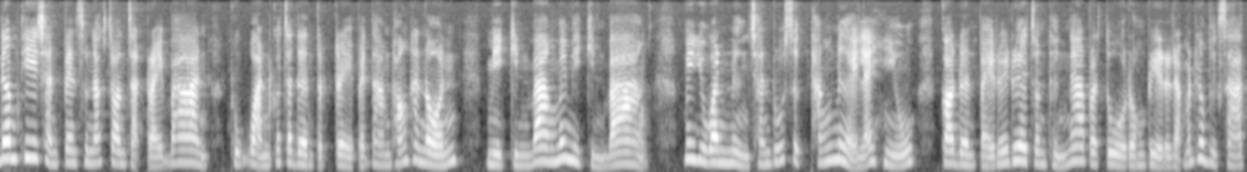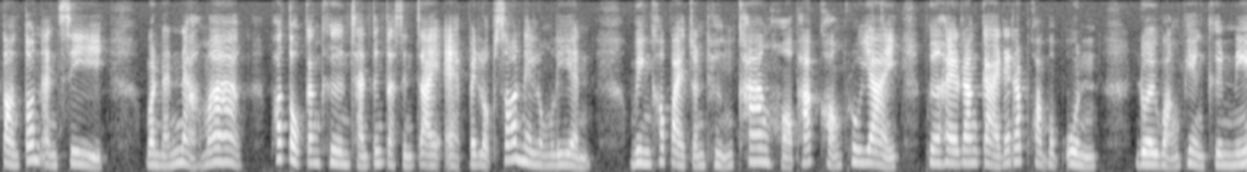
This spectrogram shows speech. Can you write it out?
เดิมทีฉันเป็นสุนัขจรจัดไร้บ้าน ทุกวันก็จะเดินตรดเตรไปตามท้องถนน มีกินบ้างไม่มีกินบ้าง มีอยู่วันหนึ่งฉันรู้สึกทั้งเหนื่อยและหิว ก็เดินไปเรื่อยๆ จนถึงหน้าประตูโรงเรียนระดับมัธยมศึกษาตอนต้นอันซีวันนั้นหนาวมาก พอตกกลางคืนฉันจึงตัดสินใจแอบไปหลบซ่อนในโรงเรียน วิ่งเข้าไปจนถึงข้างหอพักของครูใหญ่ เพื่อให้ร่างกายได้รับความอบอุ่น โดยหวังเพียงคืนนี้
